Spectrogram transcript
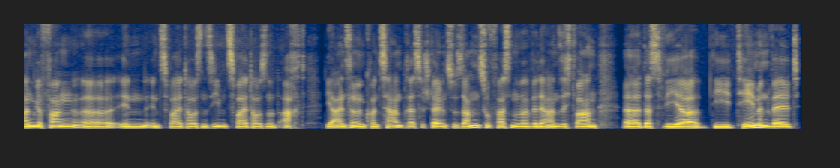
angefangen äh, in, in 2007, 2008 die einzelnen Konzernpressestellen zusammenzufassen, weil wir der Ansicht waren, äh, dass wir die Themenwelt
